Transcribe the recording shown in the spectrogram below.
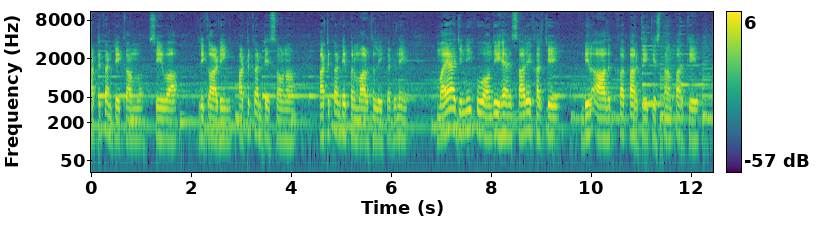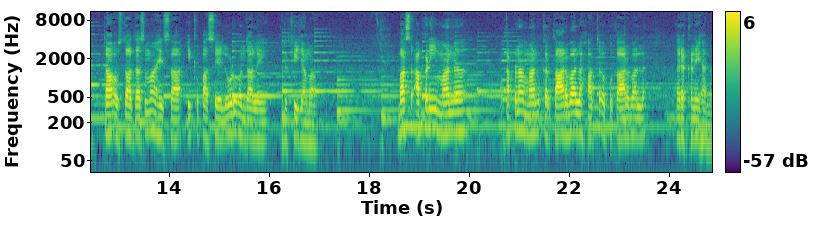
8 ਘੰਟੇ ਕੰਮ, ਸੇਵਾ ਰਿਕਾਰਡਿੰਗ 8 ਘੰਟੇ ਸੌਣਾ 8 ਘੰਟੇ ਪਰਮਾਰਥ ਲਈ ਕੱਢਣੇ। ਮਾਇਆ ਜਿੰਨੀ ਕੋ ਆਉਂਦੀ ਹੈ, ਸਾਰੇ ਖਰਚੇ ਬਿਲ ਆਦ ਭਰ ਕੇ, ਕਿਸ਼ਤਾਂ ਭਰ ਕੇ ਤਾਂ ਉਸ ਦਾ ਦਸਵਾਂ ਹਿੱਸਾ ਇੱਕ ਪਾਸੇ ਲੋੜਵੰਦਾਂ ਲਈ ਰੱਖੀ ਜਾਵਾਂ। ਬਸ ਆਪਣੀ ਮਨ, ਆਪਣਾ ਮਨ ਕਰਤਾਰ ਵੱਲ, ਹੱਥ ਉਪਕਾਰ ਵੱਲ ਰੱਖਣੇ ਹਨ।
